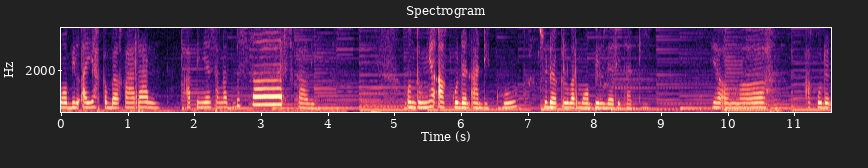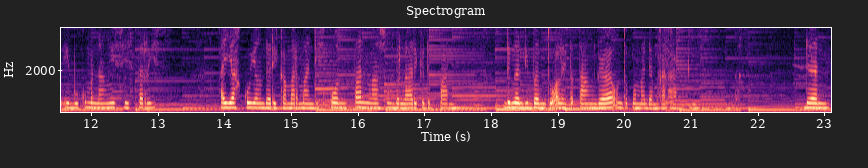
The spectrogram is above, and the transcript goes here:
mobil ayah kebakaran. Apinya sangat besar sekali. Untungnya aku dan adikku sudah keluar mobil dari tadi. Ya Allah, aku dan ibuku menangis histeris. Ayahku yang dari kamar mandi spontan langsung berlari ke depan dengan dibantu oleh tetangga untuk memadamkan api. Dan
